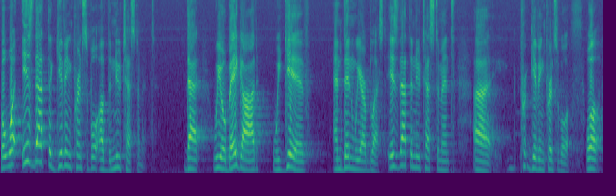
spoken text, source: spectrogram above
But what is that the giving principle of the New Testament? That we obey God, we give, and then we are blessed. Is that the New Testament uh, pr- giving principle? Well,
